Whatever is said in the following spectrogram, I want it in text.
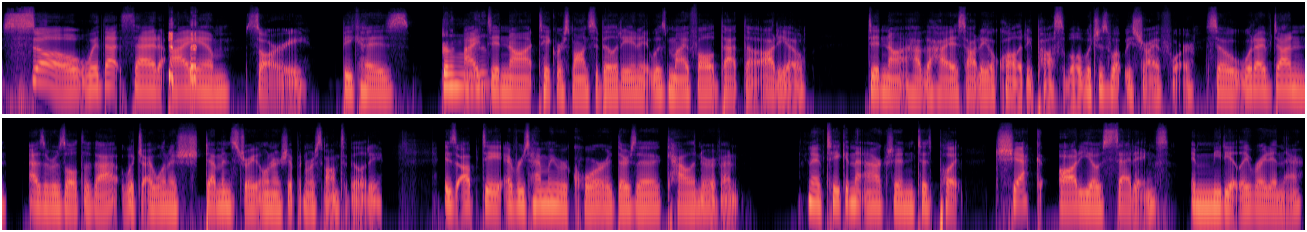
so, with that said, I am sorry because I did not take responsibility and it was my fault that the audio did not have the highest audio quality possible, which is what we strive for. So, what I've done as a result of that, which I want to sh- demonstrate ownership and responsibility, is update every time we record, there's a calendar event. And I've taken the action to put check audio settings immediately right in there.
